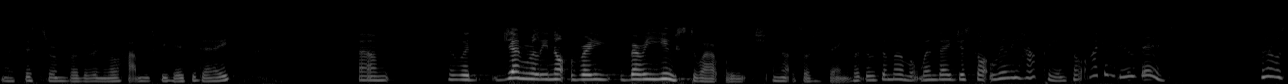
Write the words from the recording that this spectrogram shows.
my sister and brother in law, happened to be here today, um, who were generally not very, very used to outreach and that sort of thing. But there was a moment when they just got really happy and thought, I can do this. And I was,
